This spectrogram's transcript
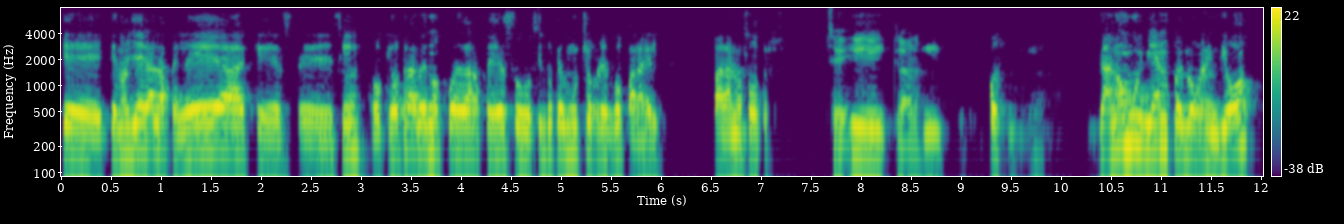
que, que, no llega a la pelea, que este, sí, o que otra vez no puede dar peso. Siento que es mucho riesgo para él, para nosotros. Sí, y, claro. Y, pues ganó muy bien, pues lo rindió,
